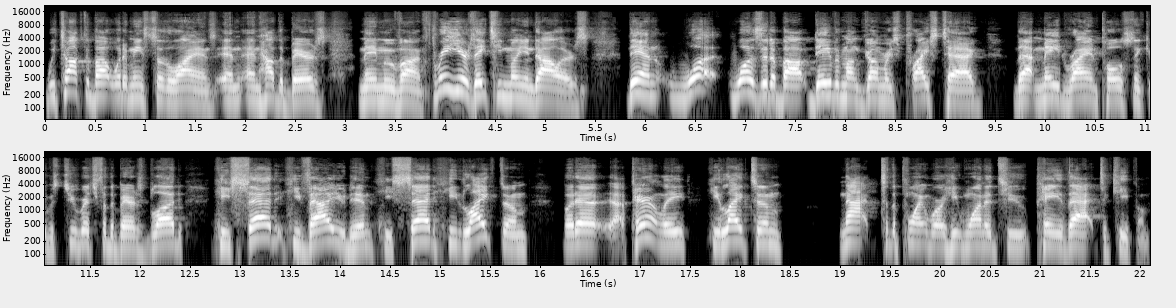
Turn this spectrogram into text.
We talked about what it means to the Lions and, and how the Bears may move on. Three years, $18 million. Dan, what was it about David Montgomery's price tag that made Ryan Poles think it was too rich for the Bears' blood? He said he valued him. He said he liked him, but uh, apparently he liked him not to the point where he wanted to pay that to keep him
